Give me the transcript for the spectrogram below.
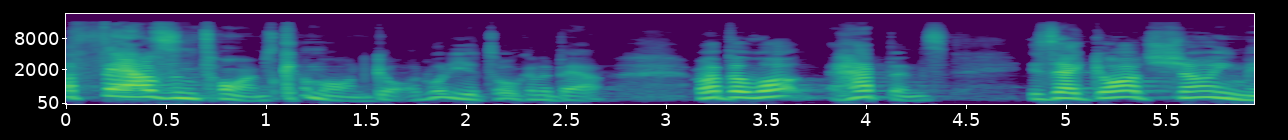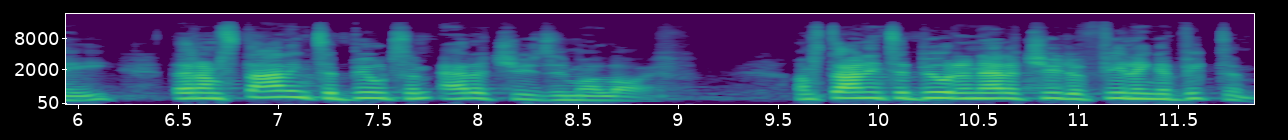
a thousand times. Come on, God, what are you talking about? Right? But what happens is that God's showing me that I'm starting to build some attitudes in my life. I'm starting to build an attitude of feeling a victim.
